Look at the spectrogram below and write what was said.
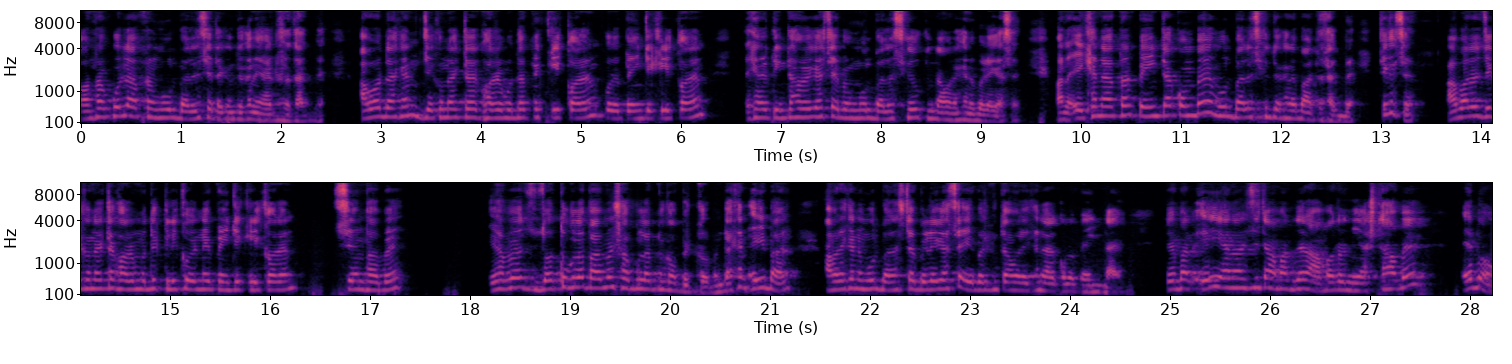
কনফার্ম করলে আপনার মূল ব্যালেন্স এটা কিন্তু এখানে অ্যাড হয়ে থাকবে। আবার দেখেন যে কোনো একটা ঘরের মধ্যে আপনি ক্লিক করেন, করে পেইন্টে ক্লিক করেন এখানে তিনটা হয়ে গেছে এবং মূল ব্যালেন্স কিন্তু আমার এখানে বেড়ে গেছে। মানে এখানে আপনার পেইনটা কমবে, মূল ব্যালেন্স কিন্তু এখানে বাড়তে থাকবে। ঠিক আছে? আবারও যে কোনো একটা ঘরের মধ্যে ক্লিক করে নিয়ে পেইন্টে ক্লিক করেন সেম ভাবে। এভাবে যতগুলো পারবেন সবগুলো আপনি কমপ্লিট করবেন। দেখেন এইবার আমার এখানে মূল ব্যালেন্সটা বেড়ে গেছে এবার কিন্তু আমার এখানে আর কোনো পেইন্ট নাই। এবার এই এনার্জিটা আমাদের আবারও নিয়ে আসতে হবে এবং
